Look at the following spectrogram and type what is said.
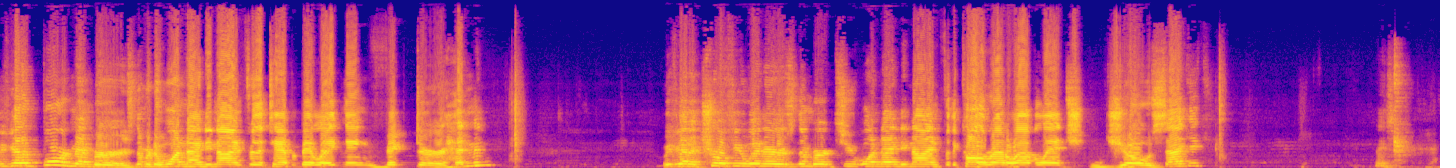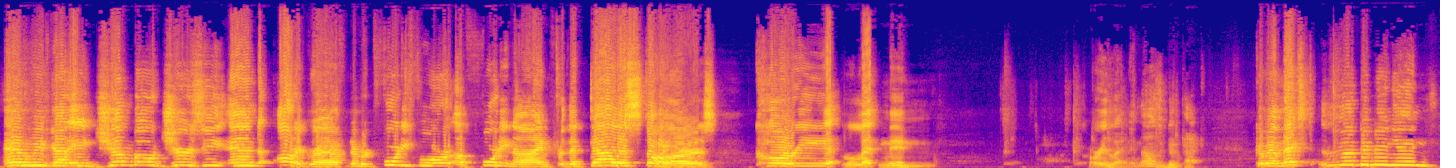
We've got a board members, number to 199 for the Tampa Bay Lightning, Victor Hedman. We've got a trophy winners, number to 199 for the Colorado Avalanche, Joe Sakic. Nice. And we've got a jumbo jersey and autograph, numbered 44 of 49 for the Dallas Stars, Kari Lehtonen. Kari Lehtonen. That was a good pack. Coming up next, the Dominion.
